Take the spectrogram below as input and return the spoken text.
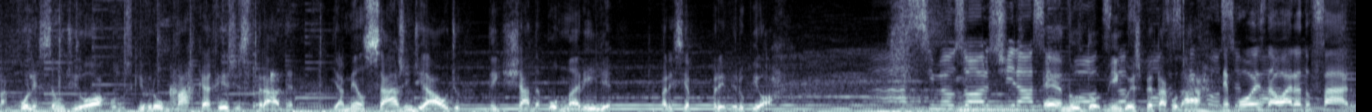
A coleção de óculos que virou marca registrada e a mensagem de áudio deixada por Marília, que parecia prever o pior. É no Domingo Espetacular. Depois da Hora do Faro.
